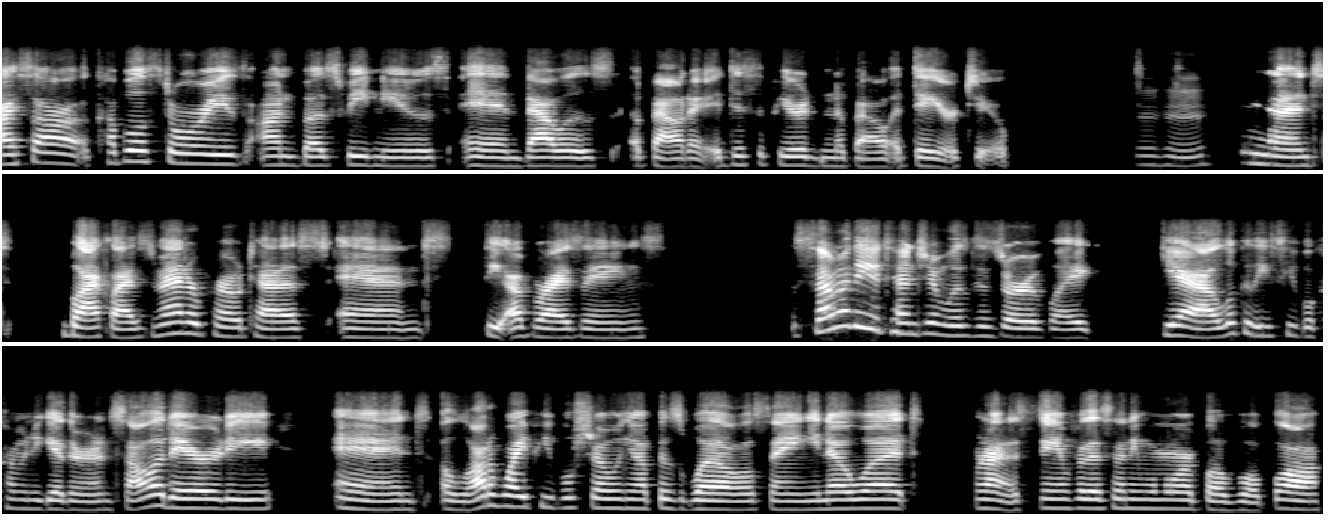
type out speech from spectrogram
I saw a couple of stories on BuzzFeed News, and that was about it. It disappeared in about a day or 2 mm-hmm. And Black Lives Matter protests and the uprisings, some of the attention was deserved. Like, yeah, look at these people coming together in solidarity, and a lot of white people showing up as well, saying, you know what? we're not going to stand for this anymore, blah, blah, blah.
